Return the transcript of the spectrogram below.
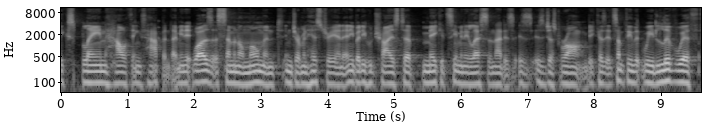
explain how things happened. I mean, it was a seminal moment in German history, and anybody who tries to make it seem any less than that is, is, is just wrong because it's something that we live with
